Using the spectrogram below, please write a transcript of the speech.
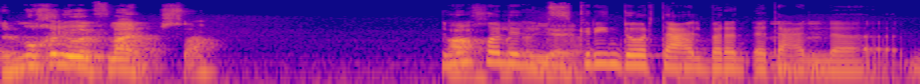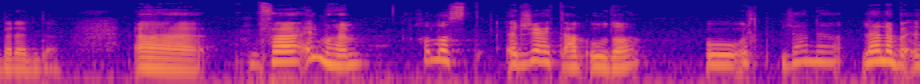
المنخل هو ال fly mesh صح؟ المنخل هي. ال screen door تاع البرند تاع البرندا آه فالمهم خلصت رجعت على الأوضة وقلت لا أنا لا أنا بقى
